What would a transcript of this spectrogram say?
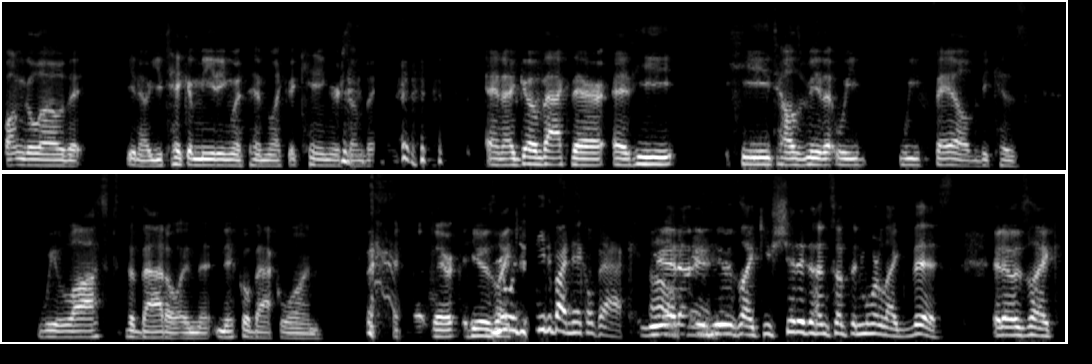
bungalow that you know you take a meeting with him like the king or something and I go back there and he he tells me that we we failed because we lost the battle and that Nickelback won. there he was you like were defeated by Nickelback. yeah, Oh, he was like, "You should have done something more like this," and I was like,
